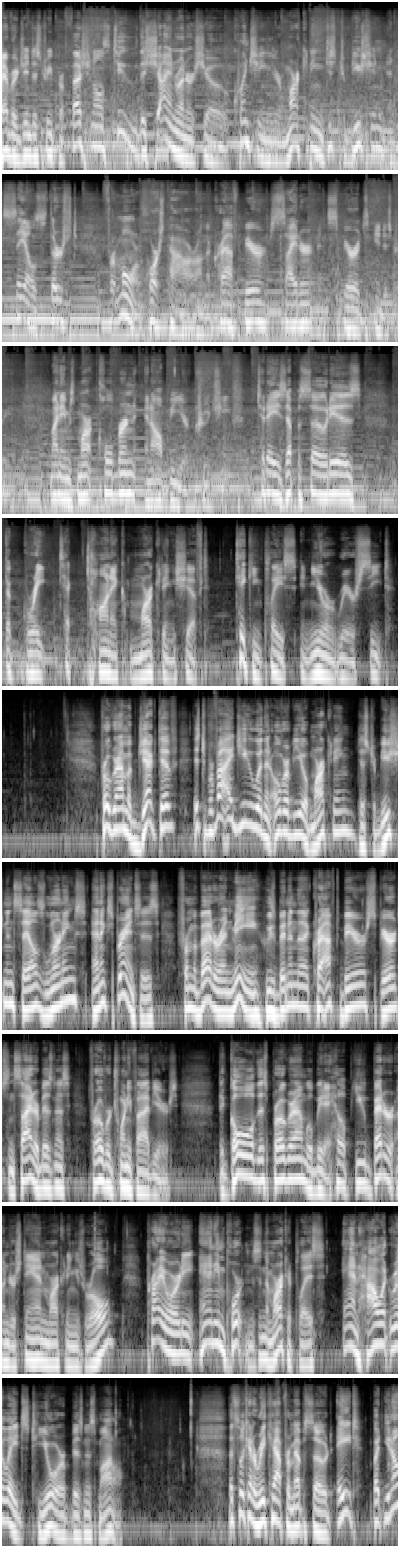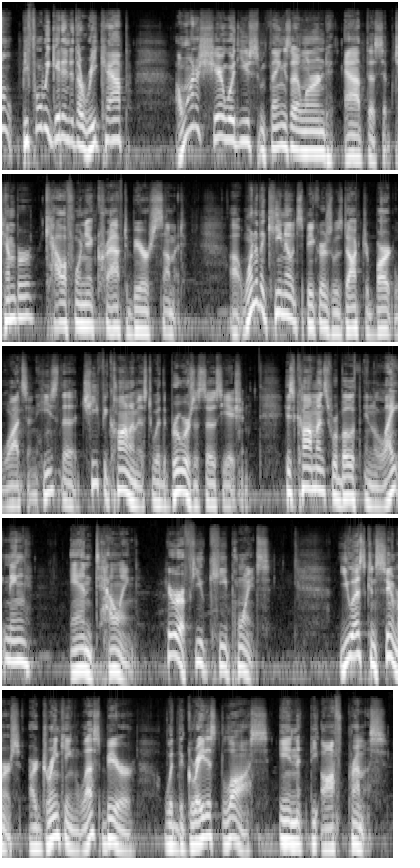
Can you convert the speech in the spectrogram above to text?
beverage industry professionals to the Shine Runner Show, quenching your marketing, distribution, and sales thirst for more horsepower on the craft beer, cider, and spirits industry. My name is Mark Colburn, and I'll be your crew chief. Today's episode is the great tectonic marketing shift taking place in your rear seat. Program objective is to provide you with an overview of marketing, distribution, and sales learnings and experiences from a veteran, me, who's been in the craft beer, spirits, and cider business for over 25 years. The goal of this program will be to help you better understand marketing's role, priority, and importance in the marketplace and how it relates to your business model. Let's look at a recap from episode 8. But you know, before we get into the recap, I want to share with you some things I learned at the September California Craft Beer Summit. Uh, one of the keynote speakers was Dr. Bart Watson. He's the chief economist with the Brewers Association. His comments were both enlightening and telling. Here are a few key points. U.S. consumers are drinking less beer with the greatest loss in the off premise.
